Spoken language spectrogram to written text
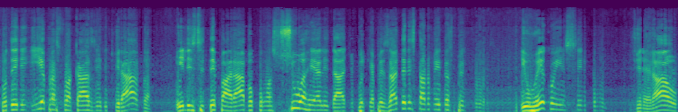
quando ele ia para sua casa e ele tirava, ele se deparava com a sua realidade, porque apesar dele estar no meio das pessoas e o reconhecer como general,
